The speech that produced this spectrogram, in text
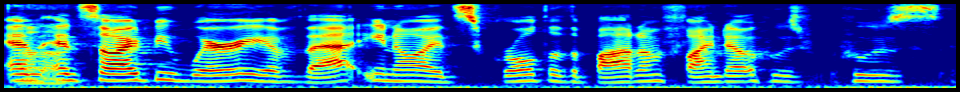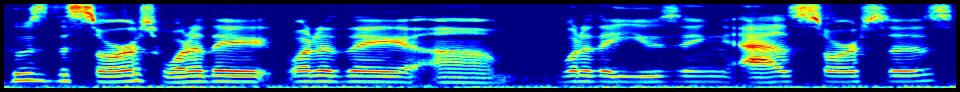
And uh-huh. and so I'd be wary of that. You know, I'd scroll to the bottom, find out who's who's who's the source. What are they? What are they? Um, what are they using as sources?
